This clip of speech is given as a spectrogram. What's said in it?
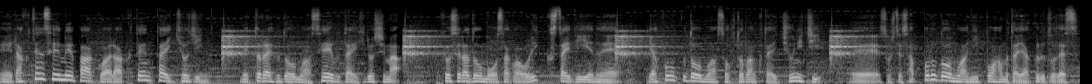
えー、楽天生命パークは楽天対巨人。メットライフドームは西武対広島。京セラドーム大阪はオリックス対 d n a ヤフオクドームはソフトバンク対中日、えー、そして札幌ドームは日本ハム対ヤクルトです。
